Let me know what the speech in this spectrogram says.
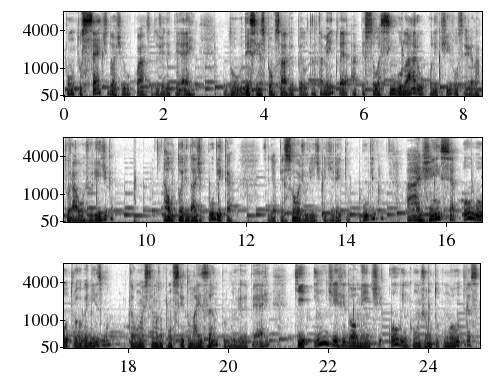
ponto 7 do artigo 4 do GDPR, do, desse responsável pelo tratamento, é a pessoa singular ou coletiva, ou seja, natural ou jurídica, a autoridade pública, seria pessoa jurídica de direito público, a agência ou outro organismo, então nós temos um conceito mais amplo no GDPR, que individualmente ou em conjunto com outras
